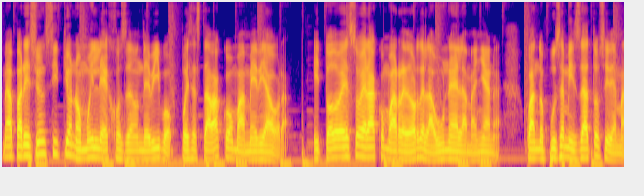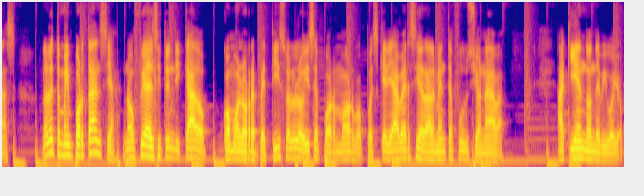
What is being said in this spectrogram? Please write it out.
Me apareció un sitio no muy lejos de donde vivo, pues estaba como a media hora. Y todo eso era como alrededor de la una de la mañana, cuando puse mis datos y demás. No le tomé importancia, no fui al sitio indicado, como lo repetí solo lo hice por morbo, pues quería ver si realmente funcionaba. Aquí en donde vivo yo.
